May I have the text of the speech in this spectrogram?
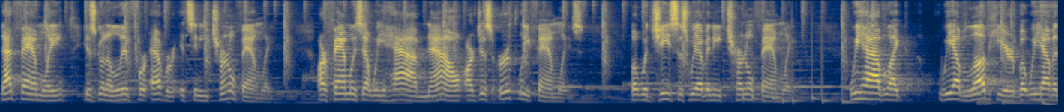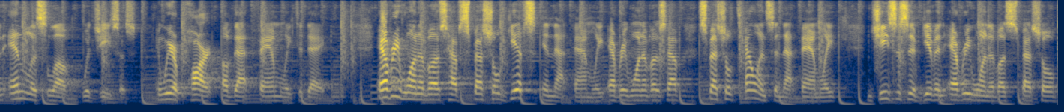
that family is going to live forever. It's an eternal family. Our families that we have now are just earthly families, but with Jesus, we have an eternal family. We have like we have love here, but we have an endless love with Jesus, and we are part of that family today. Every one of us have special gifts in that family. Every one of us have special talents in that family. Jesus has given every one of us special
